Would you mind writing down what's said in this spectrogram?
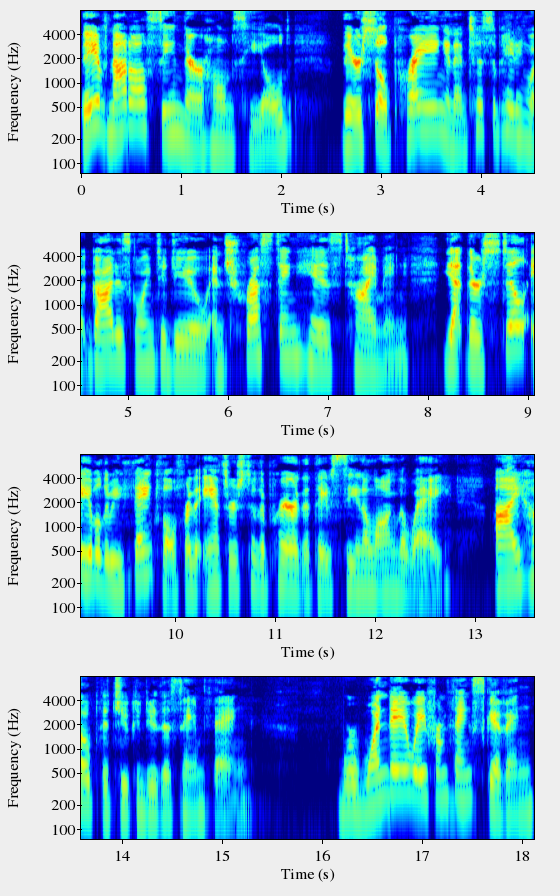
They have not all seen their homes healed. They're still praying and anticipating what God is going to do and trusting his timing. Yet they're still able to be thankful for the answers to the prayer that they've seen along the way. I hope that you can do the same thing. We're one day away from Thanksgiving,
